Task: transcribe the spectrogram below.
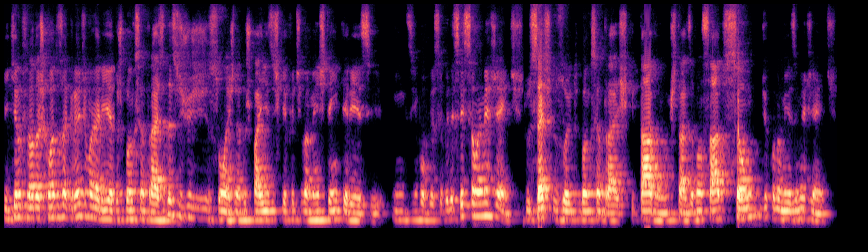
e que no final das contas a grande maioria dos bancos centrais e das jurisdições né, dos países que efetivamente têm interesse em desenvolver CBDCs são emergentes. Dos sete dos oito bancos centrais que estavam em estados avançados são de economias emergentes.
